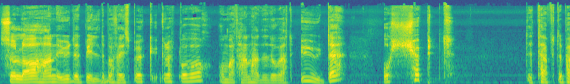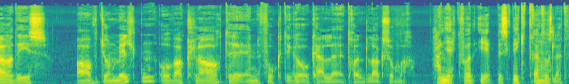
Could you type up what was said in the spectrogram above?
så la han ut et bilde på Facebook-gruppa vår om at han hadde da vært ute og kjøpt Det tapte paradis av John Milton og var klar til en fuktig og kald trøndelagssommer. han gikk for et episk dikt, rett og slett.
